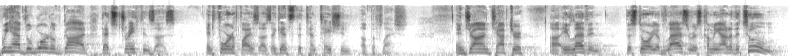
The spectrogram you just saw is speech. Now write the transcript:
We have the Word of God that strengthens us and fortifies us against the temptation of the flesh. In John chapter uh, 11, the story of Lazarus coming out of the tomb.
